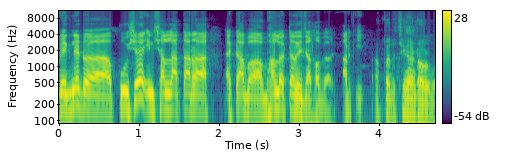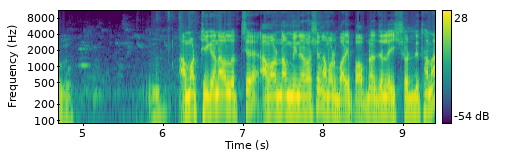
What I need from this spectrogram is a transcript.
প্রেগনেন্ট পুষে ইনশাল্লাহ তারা একটা ভালো একটা রেজাল্ট হবে আর কি। আপনাদের ঠিকানাটা বলুন। আমার ঠিকানা হলো হচ্ছে আমার নাম মিনার হোসেন আমার বাড়ি পাবনা জেলা ঈশ্বরদী থানা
